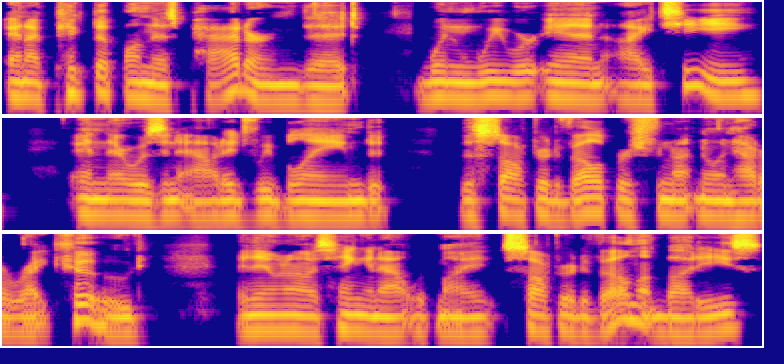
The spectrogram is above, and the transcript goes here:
and I picked up on this pattern that when we were in IT and there was an outage, we blamed the software developers for not knowing how to write code. And then when I was hanging out with my software development buddies,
